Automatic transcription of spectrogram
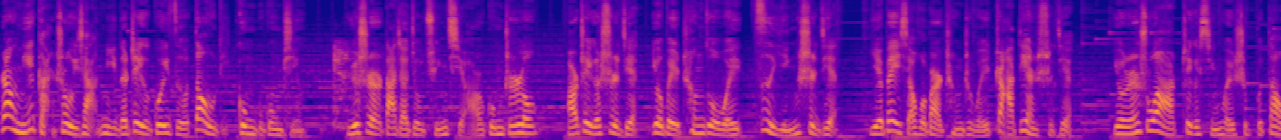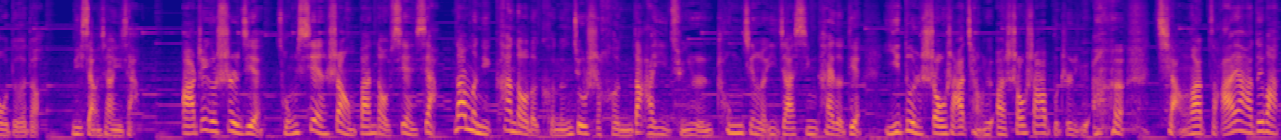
让你感受一下你的这个规则到底公不公平。于是大家就群起而攻之喽。而这个事件又被称作为自营事件，也被小伙伴称之为炸店事件。有人说啊，这个行为是不道德的。你想象一下，把这个事件从线上搬到线下，那么你看到的可能就是很大一群人冲进了一家新开的店，一顿烧杀抢掠啊，烧杀不至于啊，抢啊砸呀，对吧？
